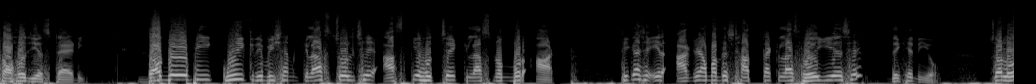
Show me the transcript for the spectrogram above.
সহজ study W P quick revision class চলছে, আজকে হচ্ছে ক্লাস নম্বর আট। ঠিক আছে? এর আগে আমাদের সাতটা ক্লাস হয়ে গিয়েছে, দেখে নিও। চলো,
